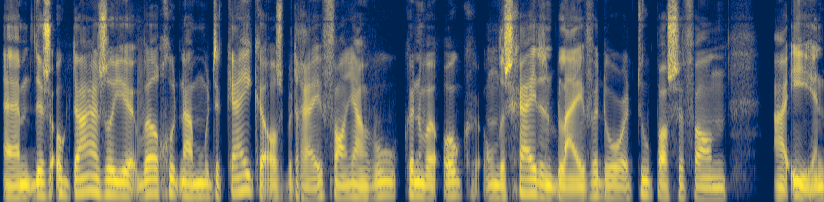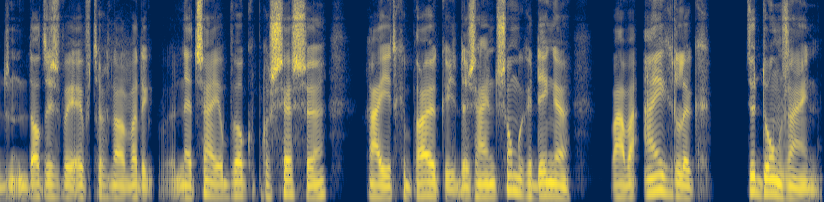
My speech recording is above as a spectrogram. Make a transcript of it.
Um, dus ook daar zul je wel goed naar moeten kijken als bedrijf. Van ja, hoe kunnen we ook onderscheidend blijven door het toepassen van AI? En dat is weer even terug naar wat ik net zei. Op welke processen ga je het gebruiken? Er zijn sommige dingen waar we eigenlijk te dom zijn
